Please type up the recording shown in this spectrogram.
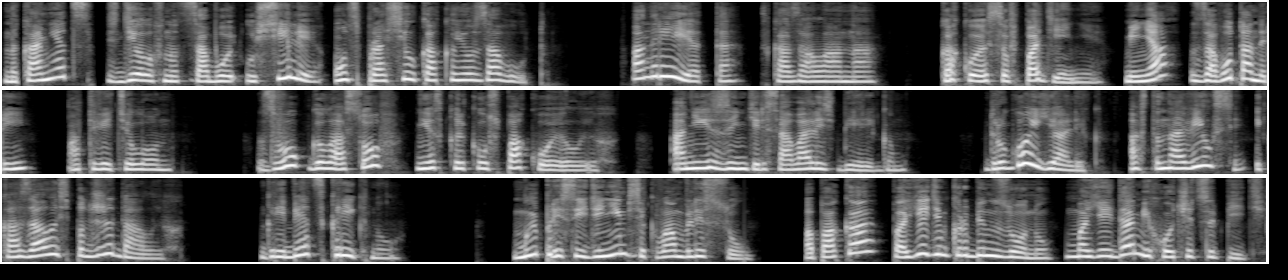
Наконец, сделав над собой усилие, он спросил, как ее зовут. «Анриетта», — сказала она. «Какое совпадение! Меня зовут Анри», — ответил он. Звук голосов несколько успокоил их. Они заинтересовались берегом. Другой ялик остановился и, казалось, поджидал их. Гребец крикнул. «Мы присоединимся к вам в лесу, а пока поедем к Робинзону, моей даме хочется пить».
